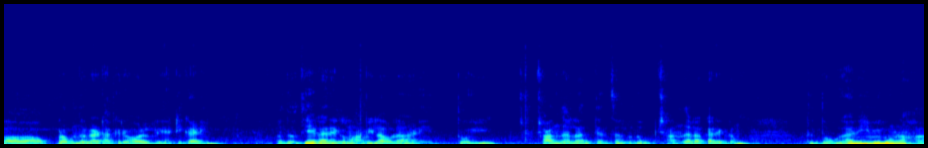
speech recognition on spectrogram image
अं, ठाकरे हॉल या ठिकाणी. द्वितीय कार्यक्रम आम्ही लावला आणि तोही छान झाला आणि त्यांचा सुद्धा खूप छान झाला कार्यक्रम. तर दोघांनीही मिळून हा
